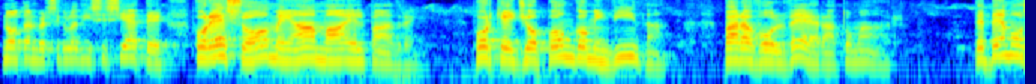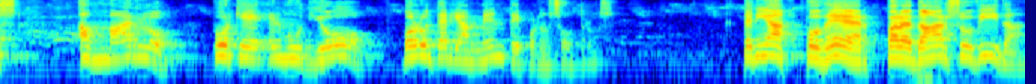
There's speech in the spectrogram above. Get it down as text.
Nota en versículo 17, por eso me ama el Padre porque yo pongo mi vida para volver a tomar. Debemos amarlo porque Él murió voluntariamente por nosotros. Tenía poder para dar su vida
